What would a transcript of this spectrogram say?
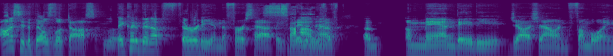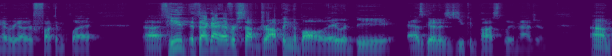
Honestly, the Bills looked awesome. Look. They could have been up thirty in the first half. if They didn't have a, a man baby Josh Allen fumbling every other fucking play. Uh, if he, if that guy ever stopped dropping the ball, they would be as good as you could possibly imagine. Um,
